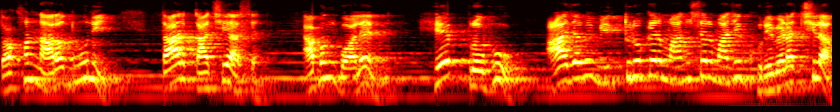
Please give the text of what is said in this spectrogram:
তখন নারদ মুনি তার কাছে আসেন এবং বলেন, হে প্রভু, আজ আমি মৃত্যুলোকের মানুষের মাঝে ঘুরে বেড়াচ্ছিলাম।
